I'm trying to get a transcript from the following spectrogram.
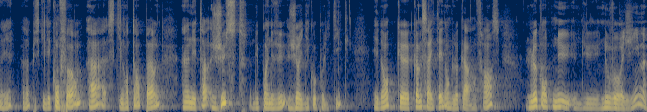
hein, puisqu'il est conforme à ce qu'il entend par un État juste du point de vue juridico-politique. Et donc, euh, comme ça a été donc, le cas en France, le contenu du nouveau régime,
